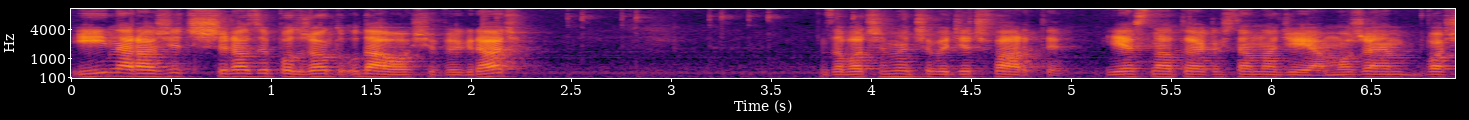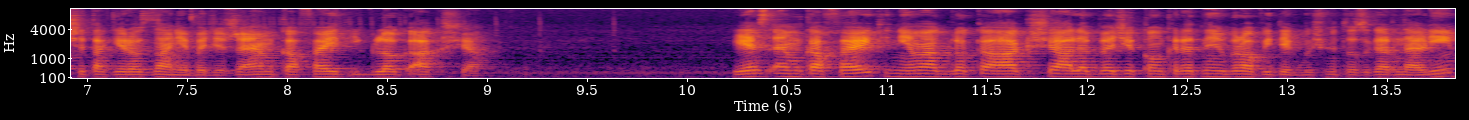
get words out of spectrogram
I na razie trzy razy pod rząd udało się wygrać. Zobaczymy, czy będzie czwarty. Jest na to jakaś tam nadzieja. Może M, właśnie takie rozdanie będzie, że MK Fate i Glock Axia. Jest MK Fate, nie ma Glocka Axia, ale będzie konkretny Browit, jakbyśmy to zgarnęli.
